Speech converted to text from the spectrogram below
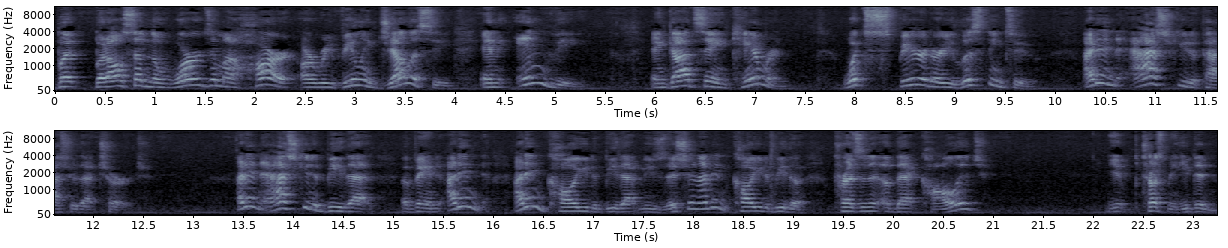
But but all of a sudden the words in my heart are revealing jealousy and envy. And God saying, Cameron, what spirit are you listening to? I didn't ask you to pastor that church. I didn't ask you to be that evangelist. I didn't I didn't call you to be that musician. I didn't call you to be the president of that college. You, trust me, he didn't.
